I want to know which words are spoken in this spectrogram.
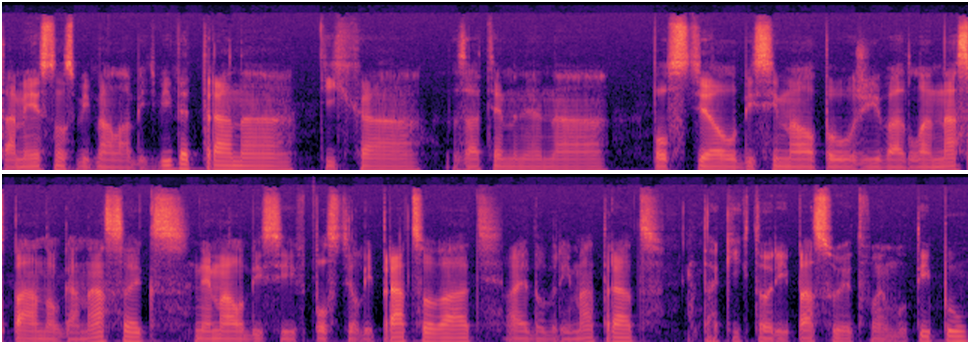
Tá miestnosť by mala byť vyvetraná, tichá, zatemnená, postel by si mal používať len na spánok a na sex, nemal by si v posteli pracovať, aj dobrý matrac, taký, ktorý pasuje tvojmu typu.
